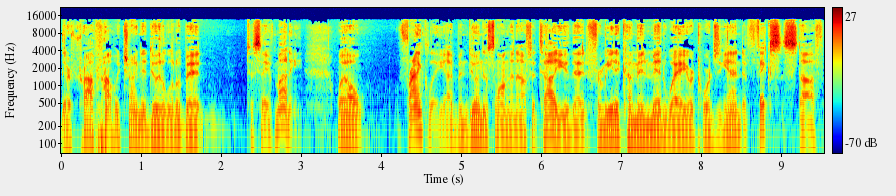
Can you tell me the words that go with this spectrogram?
they're probably trying to do it a little bit to save money. Well, frankly, I've been doing this long enough to tell you that for me to come in midway or towards the end to fix stuff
